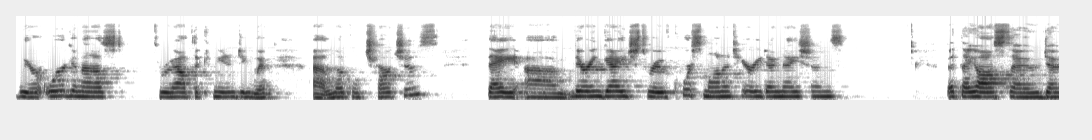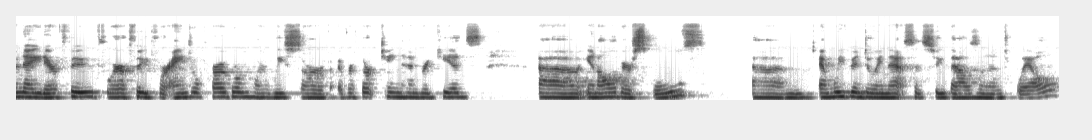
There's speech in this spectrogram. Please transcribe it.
we're organized throughout the community with uh, local churches. They, um, they're engaged through, of course, monetary donations, but they also donate our food for our Food for Angel program, where we serve over 1,300 kids uh, in all of our schools. Um, and we've been doing that since 2012.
